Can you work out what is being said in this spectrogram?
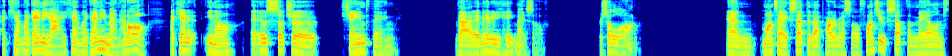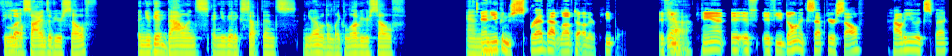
I can't like any guy i can't like any men at all i can't you know it was such a shame thing that it made me hate myself for so long. And once i accepted that part of myself once you accept the male and female Like- sides of yourself then you get balance and you get acceptance and you're able to like love yourself and and you can spread that love to other people. If Yeah. you can't if if you don't accept yourself how do you expect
